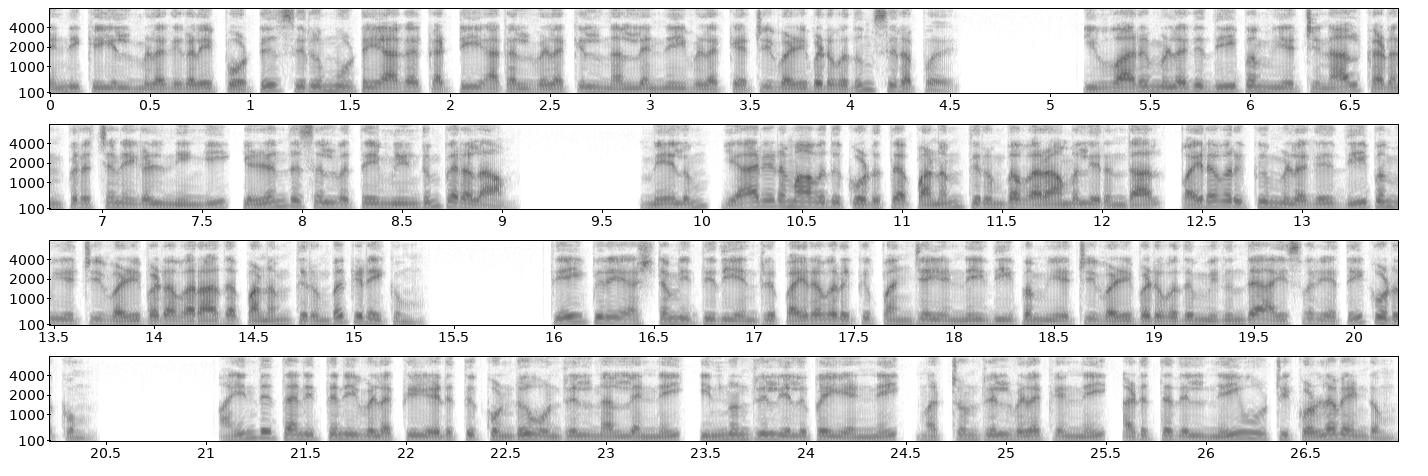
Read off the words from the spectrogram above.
எண்ணிக்கையில் மிளகுகளை போட்டு சிறு மூட்டையாக கட்டி அகல் விளக்கில் நல்லெண்ணெய் விளக்கேற்றி வழிபடுவதும் சிறப்பு. இவ்வாறு மிளகு தீபம் இயற்றினால் கடன் பிரச்சனைகள் நீங்கி இழந்த செல்வத்தை மீண்டும் பெறலாம். மேலும் யாரிடமாவது கொடுத்த பணம் திரும்ப வராமல் இருந்தால் பைரவருக்கு மிளகு தீபம் இயற்றி வழிபட வராத பணம் திரும்ப கிடைக்கும். தேய்பிறை அஷ்டமி திதி என்று பைரவருக்கு பஞ்ச எண்ணெய் தீபம் ஏற்றி வழிபடுவது மிகுந்த ஐஸ்வர்யத்தை கொடுக்கும். ஐந்து தனித்தனி விளக்கு எடுத்துக்கொண்டு ஒன்றில் நல்லெண்ணெய் இன்னொன்றில் இலுப்பை எண்ணெய் மற்றொன்றில் விளக்கெண்ணெய் அடுத்ததில் நெய் ஊற்றிக் கொள்ள வேண்டும்.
